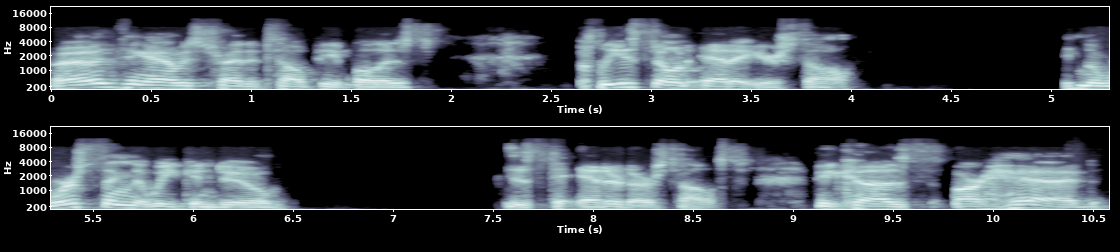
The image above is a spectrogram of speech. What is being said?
The other thing I always try to tell people is please don't edit yourself. And the worst thing that we can do is to edit ourselves because our head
